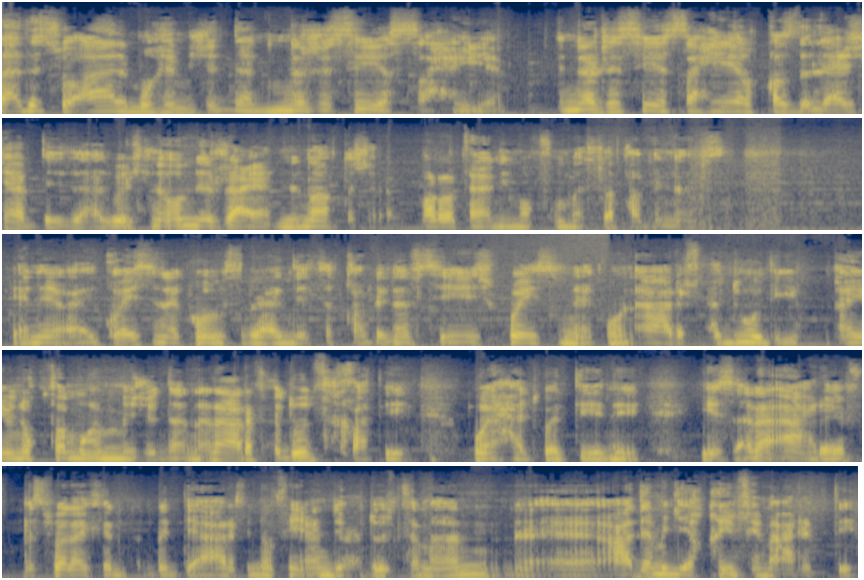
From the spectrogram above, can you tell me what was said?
هذا سؤال مهم جدا النرجسية الصحية. النرجسية الصحية القصد الإعجاب بالذات ونحن بنرجع يعني نناقش مرة ثانية مفهوم الثقة بالنفس. يعني كويس ان أكون عندي ثقة بنفسي كويس ان أكون أعرف حدودي هي نقطة مهمة جدا أنا أعرف حدود ثقتي وين حتوديني يس أنا أعرف بس ولكن بدي أعرف إنه في عندي حدود كمان آه، عدم اليقين في معرفتي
